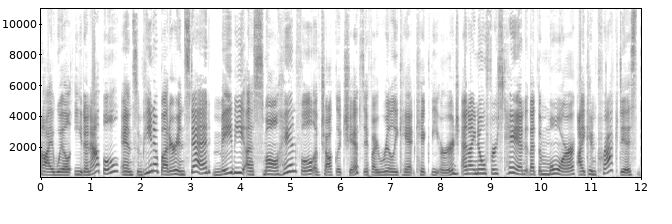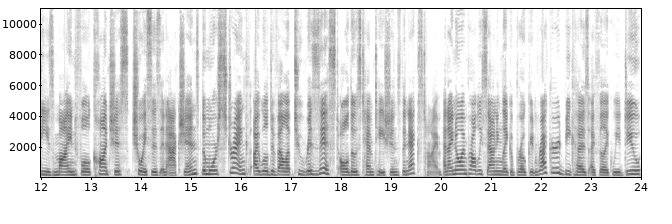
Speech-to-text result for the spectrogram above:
I will eat an apple and some peanut butter instead, maybe a small handful of chocolate chips if I really can't kick the urge. And I know firsthand that the more I can practice these mindful conscious choices and actions, the more strength I will develop to resist all those temptations the next time. And I know I'm probably sounding like a broken record because I feel like we do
